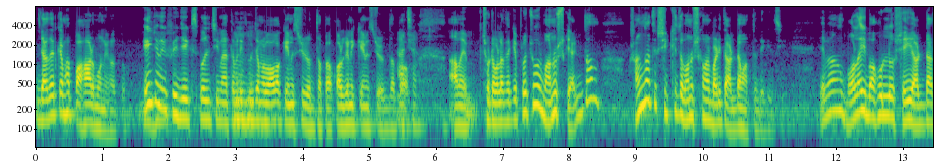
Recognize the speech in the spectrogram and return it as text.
যাদেরকে আমার পাহাড় মনে হতো। এই যে আমি ফিজিক্স বলছি ম্যাথামেটিক্স বলছি আমার বাবা কেমিস্ট্রির অধ্যাপক অর্গানিক কেমিস্ট্রির অধ্যাপক। আচ্ছা। আমি ছোটবেলা থেকে প্রচুর মানুষকে একদম সাংঘাতিক শিক্ষিত মানুষকে আমার বাড়িতে আড্ডা মারতে দেখেছি। এবং বলাই বাহুল্য সেই আড্ডার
